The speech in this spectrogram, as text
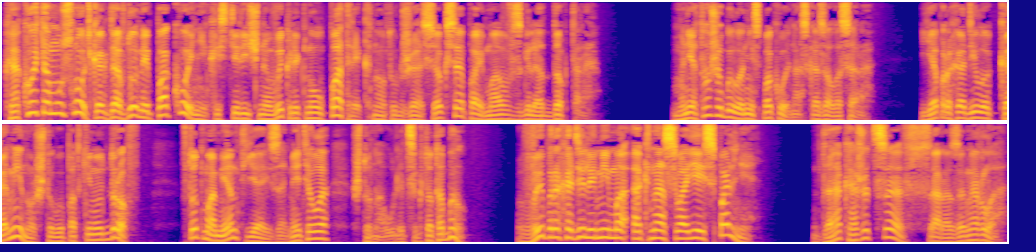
«Какой там уснуть, когда в доме покойник?» — истерично выкрикнул Патрик, но тут же осекся, поймав взгляд доктора. «Мне тоже было неспокойно», — сказала Сара. «Я проходила к камину, чтобы подкинуть дров. В тот момент я и заметила, что на улице кто-то был». «Вы проходили мимо окна своей спальни?» «Да, кажется, Сара замерла».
